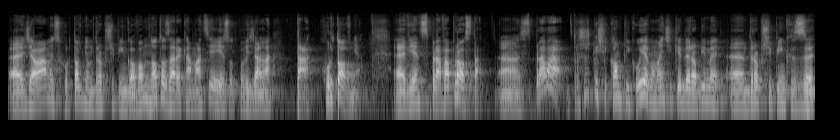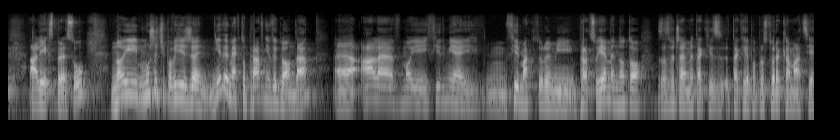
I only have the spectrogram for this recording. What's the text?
e, działamy z hurtownią dropshippingową, no to za reklamację jest odpowiedzialna ta hurtownia. E, więc sprawa prosta. E, sprawa troszeczkę się komplikuje w momencie, kiedy robimy dropshipping z AliExpressu. No i muszę Ci powiedzieć, że nie wiem, jak to prawnie wygląda, ale w mojej firmie i mm, firmach, którymi pracujemy, no to zazwyczaj my takie, takie po prostu reklamacje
